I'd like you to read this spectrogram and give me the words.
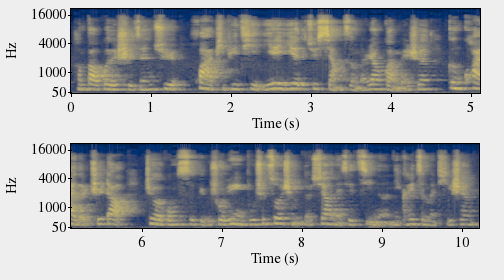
很宝贵的时间去画 PPT，一页一页的去想怎么让管培生更快的知道这个公司，比如说运营部是做什么的，需要哪些技能，你可以怎么提升。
